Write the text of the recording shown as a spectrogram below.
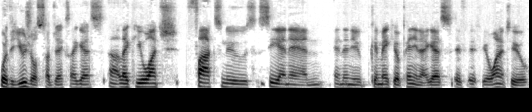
or the usual subjects i guess. Uh, like you watch fox news cnn and then you can make your opinion i guess if, if you wanted to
